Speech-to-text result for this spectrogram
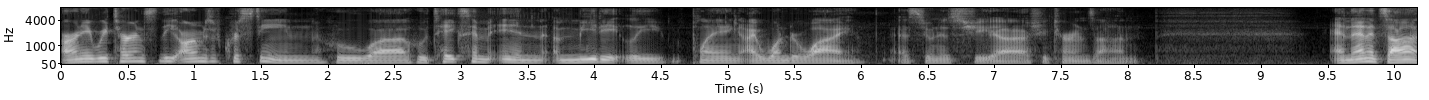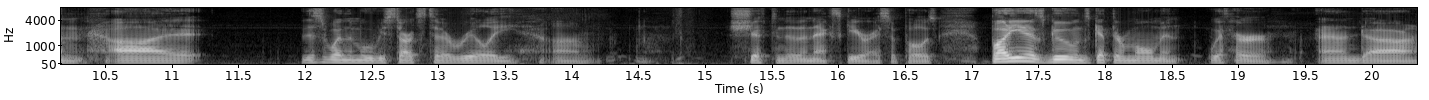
Arnie returns to the arms of Christine, who uh, who takes him in immediately, playing "I Wonder Why" as soon as she uh, she turns on and then it's on. Uh, this is when the movie starts to really um, shift into the next gear, I suppose. Buddy and his goons get their moment with her, and uh,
